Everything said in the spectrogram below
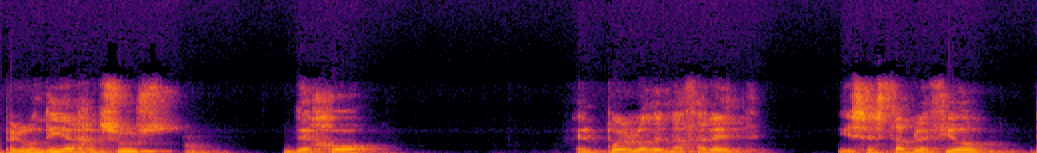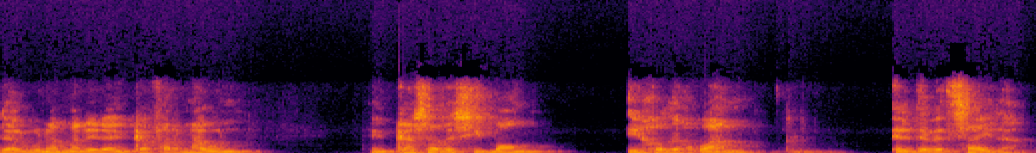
Pero un día Jesús dejó el pueblo de Nazaret y se estableció de alguna manera en Cafarnaún, en casa de Simón, hijo de Juan, el de Bethsaida.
